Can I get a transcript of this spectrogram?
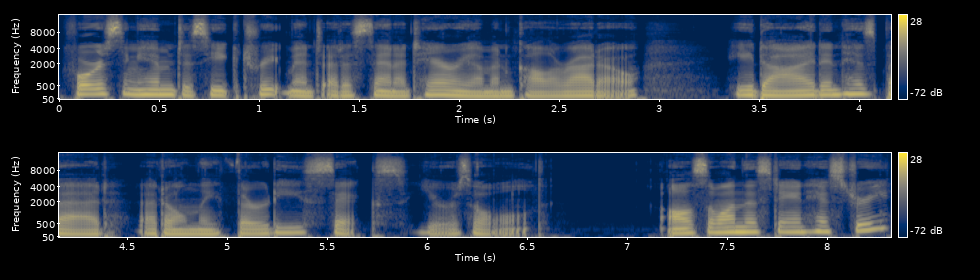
forcing him to seek treatment at a sanitarium in Colorado. He died in his bed at only 36 years old. Also on this day in history,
